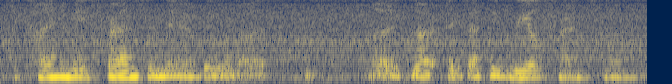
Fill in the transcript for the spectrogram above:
I kind of made friends in there. They were not, not, it's not exactly real friends though.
